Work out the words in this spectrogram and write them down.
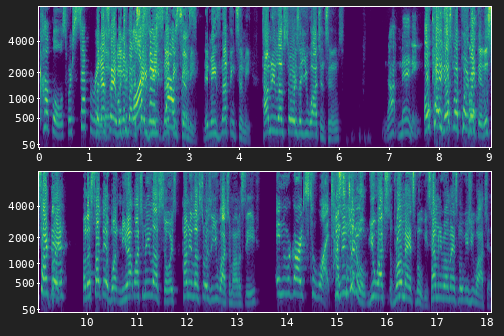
couples were separated? But separated that's saying what you're have about to say their means nothing to me. It means nothing to me. How many love stories are you watching, Tunez? Not many. Okay, that's my point But- right there. Let's start but- there. Oh, let's start there. One, you're not watching many love stories. How many love stories are you watching, Mama Steve? in regards to what? Just in general, you watch romance movies. How many romance movies you watching?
